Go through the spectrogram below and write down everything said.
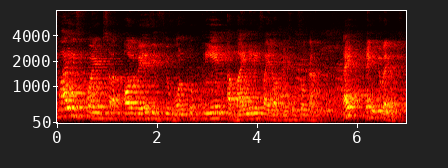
five points are always if you want to create a binary file operation program. Right? Thank you very much.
